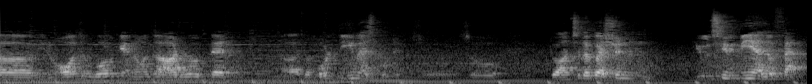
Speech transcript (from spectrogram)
uh, you know all the work and all the hard work that uh, the whole team has put in. So, so to answer the question, you'll see me as a fan.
